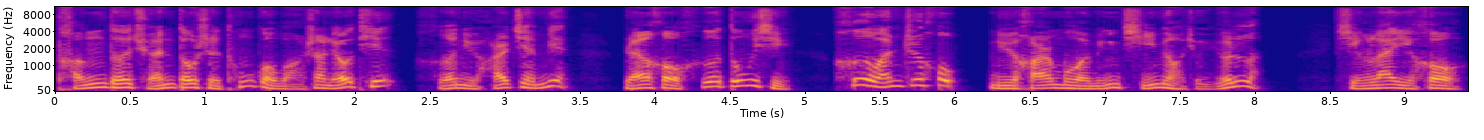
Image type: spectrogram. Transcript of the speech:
滕德全都是通过网上聊天和女孩见面，然后喝东西，喝完之后，女孩莫名其妙就晕了，醒来以后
